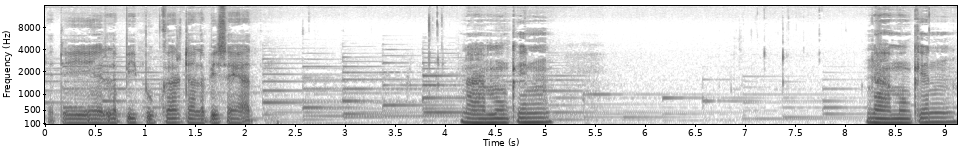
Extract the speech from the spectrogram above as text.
Jadi lebih bugar dan lebih sehat. Nah, mungkin Nah, mungkin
